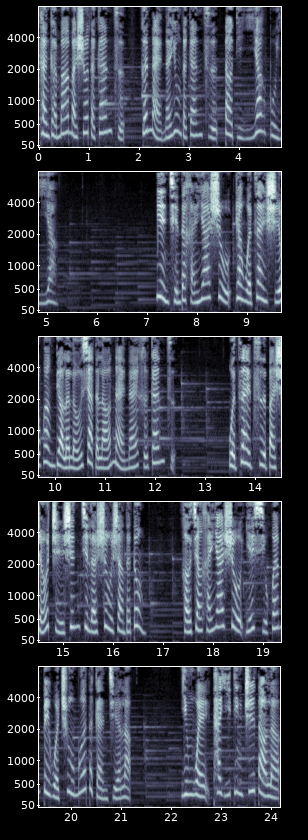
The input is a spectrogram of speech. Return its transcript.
看看妈妈说的杆子和奶奶用的杆子到底一样不一样。面前的寒鸦树让我暂时忘掉了楼下的老奶奶和杆子。我再次把手指伸进了树上的洞，好像寒鸦树也喜欢被我触摸的感觉了，因为他一定知道了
